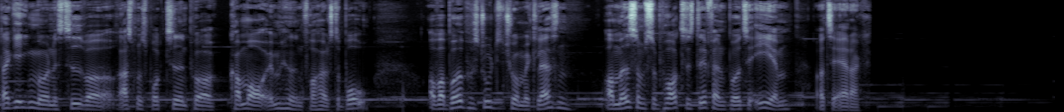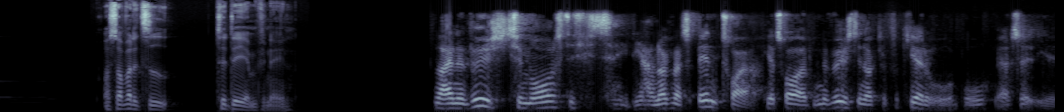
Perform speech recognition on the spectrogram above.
Der gik en måneds tid, hvor Rasmus brugte tiden på at komme over ømheden fra Holstebro, og var både på studietur med klassen, og med som support til Stefan både til EM og til Adak. Og så var det tid til DM-finale. Var jeg nervøs til morges? Det, det har nok været spændt, tror jeg. Jeg tror, at nervøs det er nok det forkerte ord at bruge. Altså, jeg,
